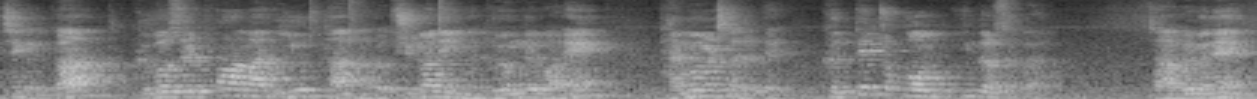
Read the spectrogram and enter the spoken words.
그러니까 그것을 포함한 이웃한 그 주변에 있는 도형들 간의 닮음을 찾을 때 그때 조금 힘들었을 거야. 자 그러면은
